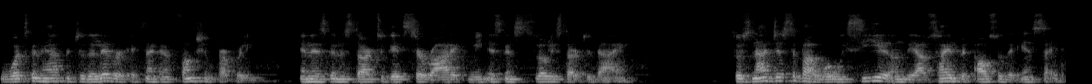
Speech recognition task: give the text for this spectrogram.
what's going to happen to the liver? It's not going to function properly. And it's going to start to get cirrhotic, meaning it's going to slowly start to die. So it's not just about what we see on the outside, but also the inside.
